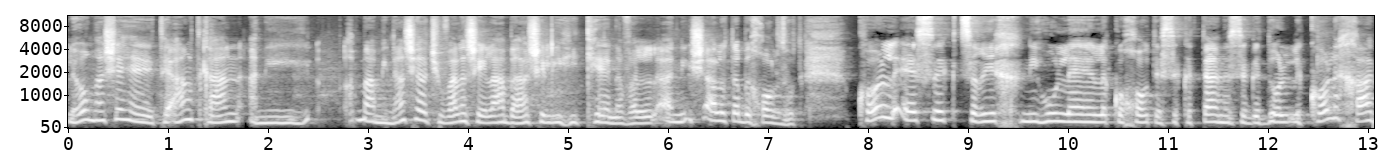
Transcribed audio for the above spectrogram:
לאור מה שתיארת כאן, אני מאמינה שהתשובה לשאלה הבאה שלי היא כן, אבל אני אשאל אותה בכל זאת. כל עסק צריך ניהול לקוחות, עסק קטן, עסק גדול, לכל אחד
